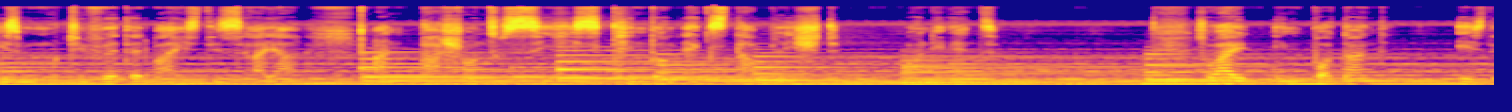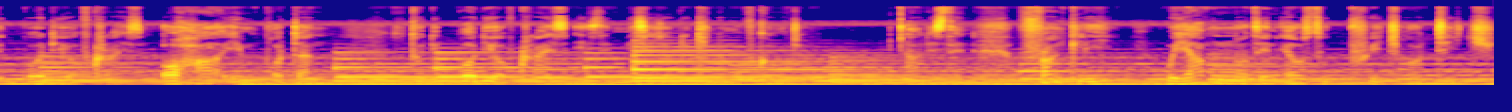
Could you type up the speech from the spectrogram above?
is motivated by his desire and passion to see his kingdom established on the earth. So, how important is the body of Christ, or how important to the body of Christ is the message of the kingdom of God? Listen, frankly, we have nothing else to preach or teach.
